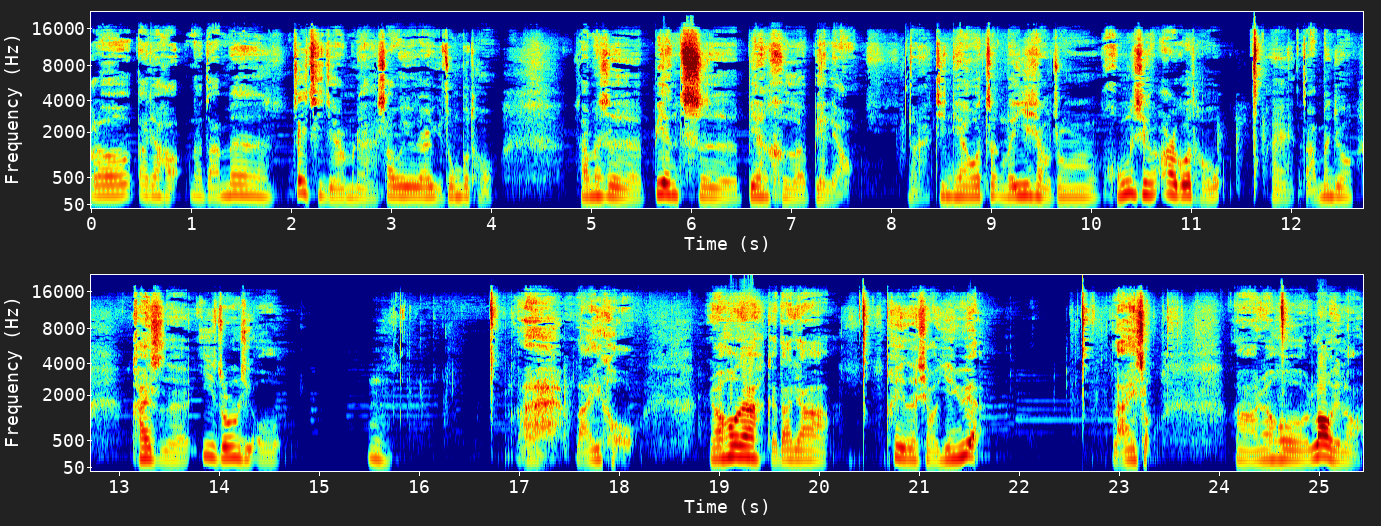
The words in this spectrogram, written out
Hello，大家好。那咱们这期节目呢，稍微有点与众不同，咱们是边吃边喝边聊。啊，今天我整了一小盅红星二锅头，哎，咱们就开始一盅酒，嗯，哎，来一口，然后呢，给大家配着小音乐，来一首，啊，然后唠一唠，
